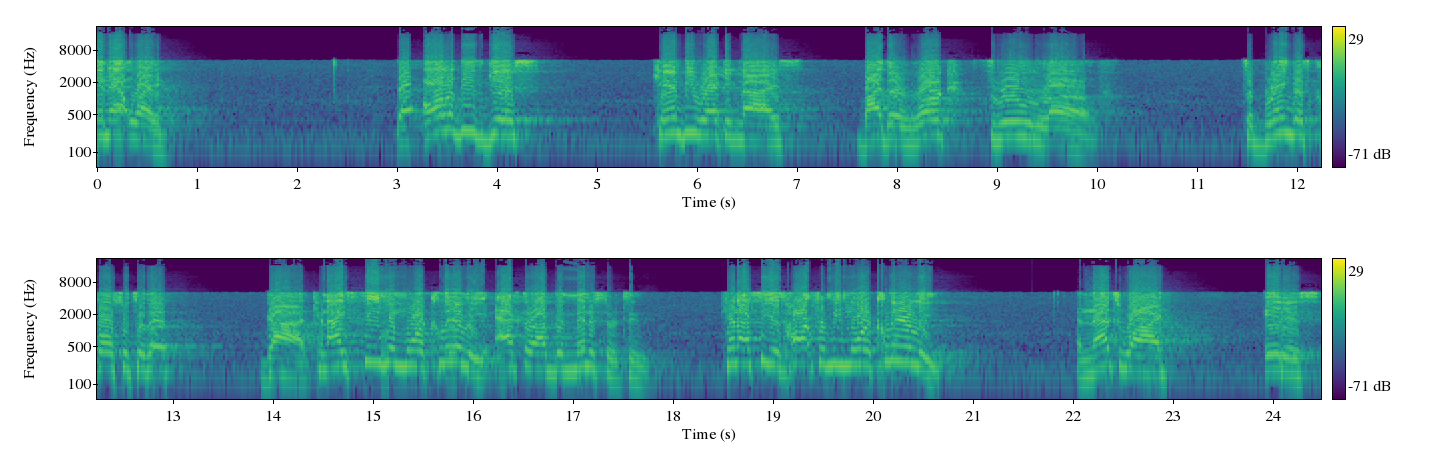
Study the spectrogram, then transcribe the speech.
in that way. That all of these gifts can be recognized by their work through love to bring us closer to the God? Can I see him more clearly after I've been ministered to? Can I see his heart for me more clearly? And that's why it is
